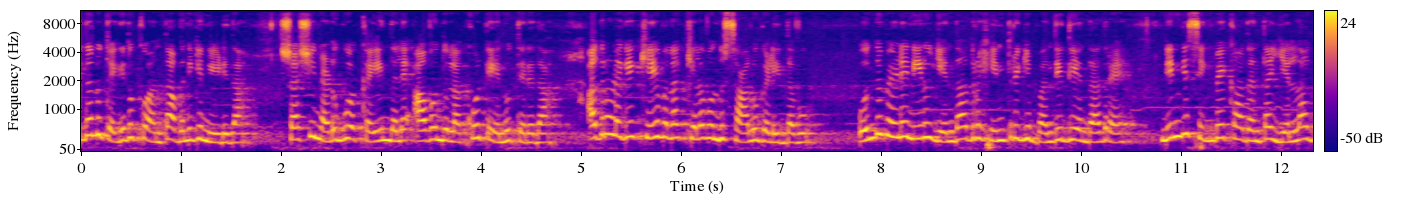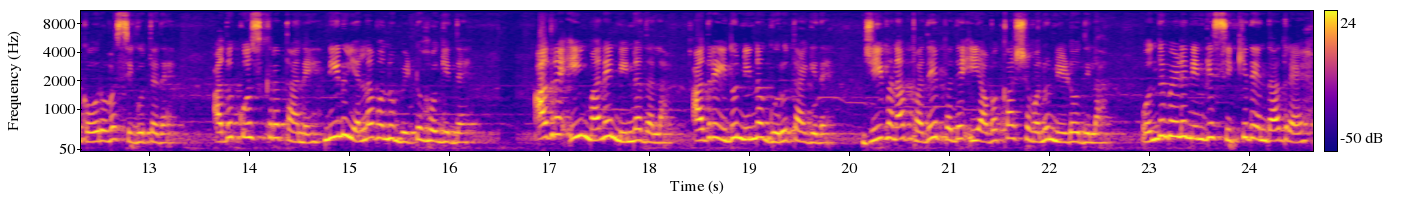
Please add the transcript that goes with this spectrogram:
ಇದನ್ನು ತೆಗೆದುಕೋ ಅಂತ ಅವನಿಗೆ ನೀಡಿದ. ಶಶಿ ನಡುಗುವ ಕೈಯಿಂದಲೇ ಆ ಒಂದು ಲಕೋಟೆಯನ್ನು ತೆರೆದ. ಅದರೊಳಗೆ ಕೇವಲ ಕೆಲವೊಂದು ಸಾಲುಗಳಿದ್ದವು. ಒಂದು ವೇಳೆ ನೀನು ಎಂದಾದರೂ ಹಿಂತಿರುಗಿ ಬಂದಿದ್ದಿ ಎಂದಾದರೆ, ನಿನಗೆ ಸಿಗಬೇಕಾದಂಥ ಎಲ್ಲ ಗೌರವ ಸಿಗುತ್ತದೆ. ಅದಕ್ಕೋಸ್ಕರ ತಾನೇ ನೀನು ಎಲ್ಲವನ್ನು ಬಿಟ್ಟು ಹೋಗಿದ್ದೆ. ಆದರೆ ಈ ಮನೆ ನಿನ್ನದಲ್ಲ. ಆದರೆ ಇದು ನಿನ್ನ ಗುರುತಾಗಿದೆ. ಜೀವನ ಪದೇ ಪದೇ ಈ ಅವಕಾಶವನ್ನು ನೀಡೋದಿಲ್ಲ. ಒಂದು ವೇಳೆ ನಿನಗೆ ಸಿಕ್ಕಿದೆ ಎಂದಾದರೆ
